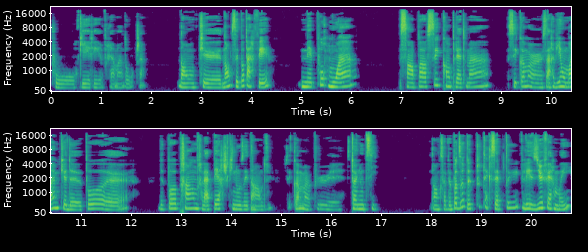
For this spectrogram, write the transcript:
pour guérir vraiment d'autres gens. Donc euh, non, c'est pas parfait, mais pour moi, s'en passer complètement, c'est comme un, ça revient au même que de pas, euh, de pas prendre la perche qui nous est tendue. C'est comme un peu, euh, c'est un outil. Donc ça veut pas dire de tout accepter les yeux fermés,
